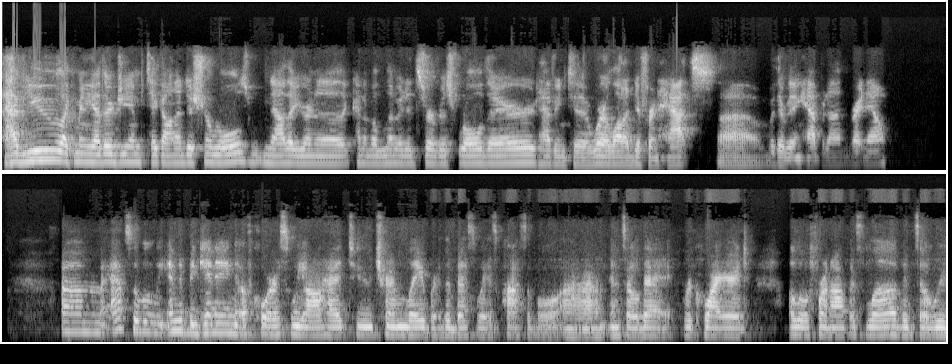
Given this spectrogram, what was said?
have you, like many other GMs, take on additional roles now that you're in a kind of a limited service role there, having to wear a lot of different hats uh, with everything happening right now? Um, absolutely. In the beginning, of course, we all had to trim labor the best way as possible. Um, and so that required a little front office love. And so we,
